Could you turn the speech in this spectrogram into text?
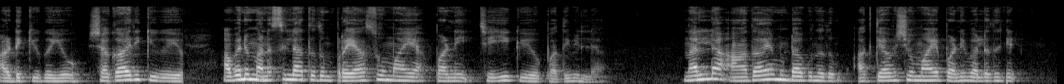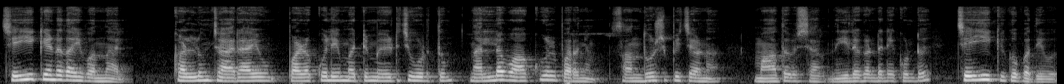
അടിക്കുകയോ ശകാരിക്കുകയോ അവന് മനസ്സില്ലാത്തതും പ്രയാസവുമായ പണി ചെയ്യിക്കുകയോ പതിവില്ല. നല്ല ആദായമുണ്ടാകുന്നതും അത്യാവശ്യമായ പണി വല്ലതും ചെയ്യിക്കേണ്ടതായി വന്നാൽ കള്ളും ചാരായവും പഴക്കൊലയും മറ്റും മേടിച്ചു കൊടുത്തും നല്ല വാക്കുകൾ പറഞ്ഞും സന്തോഷിപ്പിച്ചാണ് മാധവശാർ നീലകണ്ഠനെ കൊണ്ട് ചെയ്യിക്കുക പതിവ്.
